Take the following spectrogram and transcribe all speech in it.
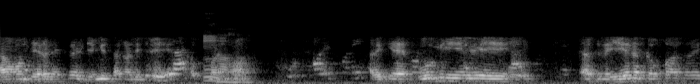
ನಾವು ಒಂದ್ ಎರಡು ಎಕರೆ ಜಮೀನು ತಗೊಂಡಿದ್ವಿ. ಅದಕ್ಕೆ ಭೂಮಿ ಅದನ್ನ ಏನು ಕಪ್ಪು ಹಾಕಿದ್ರೆ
